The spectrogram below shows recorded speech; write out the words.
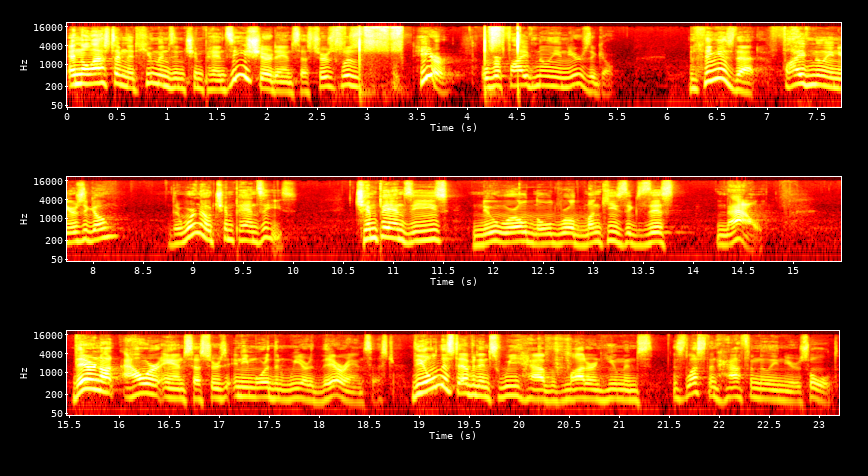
And the last time that humans and chimpanzees shared ancestors was here, over 5 million years ago. The thing is that 5 million years ago, there were no chimpanzees. Chimpanzees, New World and Old World monkeys exist now. They're not our ancestors any more than we are their ancestor. The oldest evidence we have of modern humans is less than half a million years old.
